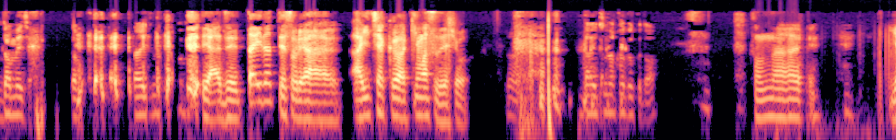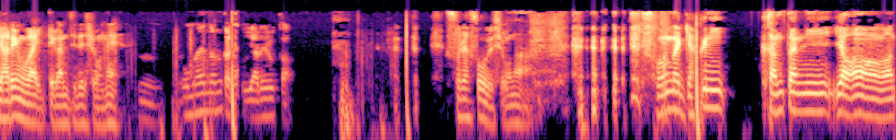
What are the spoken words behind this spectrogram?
ダメじゃん。ダメ大事な、いや、絶対だってそりゃ、愛着湧きますでしょ。うん大事な家族だ。そんな、やれんわいって感じでしょうね。うん。お前なんかやれるか。そりゃそうでしょうな。そんな逆に簡単に、いや、ああ、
